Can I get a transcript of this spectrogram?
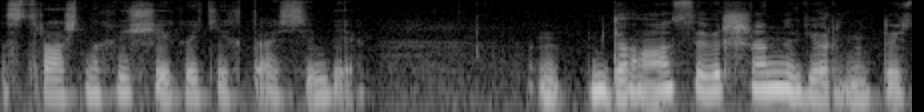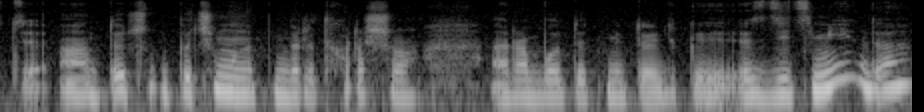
страшных вещей каких-то о себе. Да, совершенно верно. То есть а, точно, почему, например, это хорошо работает методика с детьми, да,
